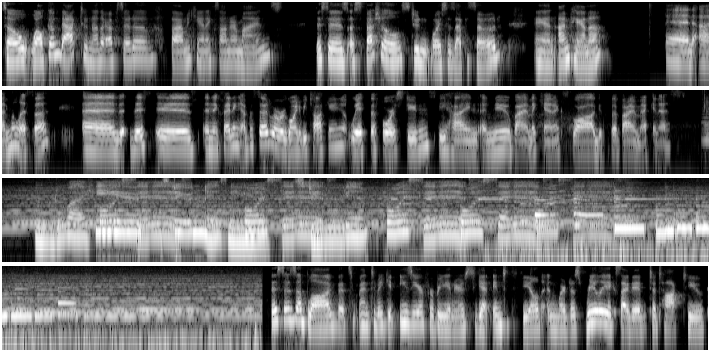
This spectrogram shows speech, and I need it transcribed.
So, welcome back to another episode of Biomechanics on Our Minds. This is a special Student Voices episode, and I'm Hannah. And I'm Melissa. And this is an exciting episode where we're going to be talking with the four students behind a new biomechanics blog, The Biomechanist. Who do I hear? Voices. Student is near. Voices. Student voices. Voices. This is a blog that's meant to make it easier for beginners to get into the field, and we're just really excited to talk to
